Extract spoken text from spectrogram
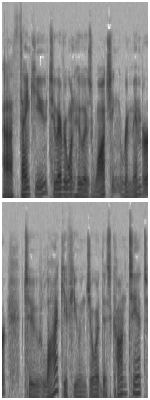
Uh, thank you to everyone who is watching. Remember to like if you enjoyed this content.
